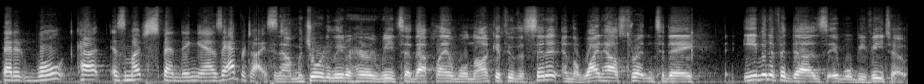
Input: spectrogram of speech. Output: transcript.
that it won't cut as much spending as advertised. Now, Majority Leader Harry Reid said that plan will not get through the Senate, and the White House threatened today that even if it does, it will be vetoed.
